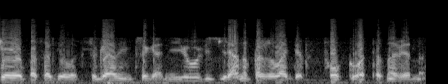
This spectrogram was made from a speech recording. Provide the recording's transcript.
я ее посадила к цыганам, цыгане ее увезли. Она пожила где-то полгода, наверное.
